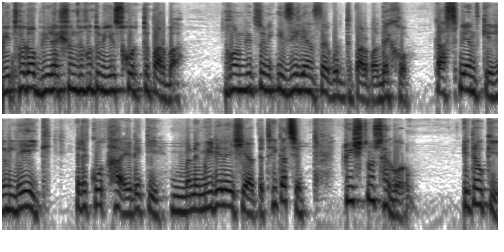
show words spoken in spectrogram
method of direction যখন তুমি ইউজ করতে পারবা, তখন কিন্তু তুমি ইজিলি অ্যান্সার করতে পারবা। দেখো কাস্পিয়ান কি? এটা লেক এটা কোথায়? এটা কি? মানে মিডিল এশিয়াতে ঠিক আছে? কৃষ্ণ সাগর। এটাও কি?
